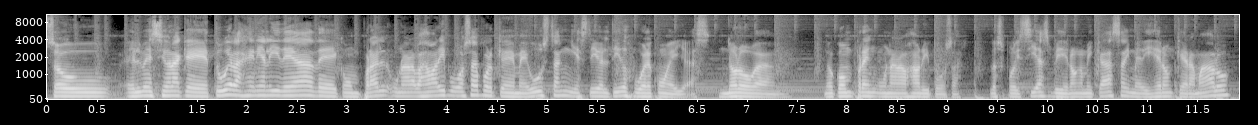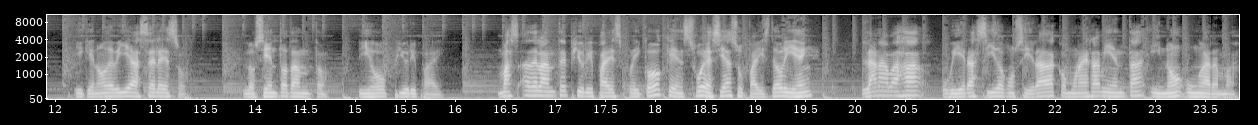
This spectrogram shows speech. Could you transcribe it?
So, él menciona que tuve la genial idea de comprar una navaja mariposa porque me gustan y es divertido jugar con ellas. No lo hagan. No compren una navaja mariposa. Los policías vinieron a mi casa y me dijeron que era malo y que no debía hacer eso. Lo siento tanto, dijo PewDiePie. Más adelante, PewDiePie explicó que en Suecia, su país de origen, la navaja hubiera sido considerada como una herramienta y no un arma.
